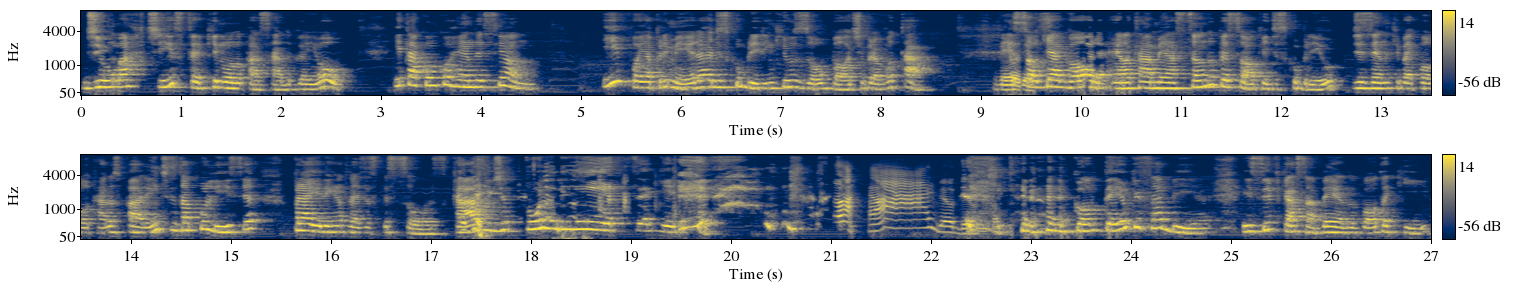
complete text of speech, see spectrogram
de uma artista que no ano passado ganhou e está concorrendo esse ano. E foi a primeira a descobrirem que usou o bot para votar. Meu Só Deus. que agora ela tá ameaçando o pessoal que descobriu, dizendo que vai colocar os parentes da polícia pra irem atrás das pessoas. Caso de polícia aqui. Ai, meu Deus. Contei o que sabia. E se ficar sabendo, volta aqui.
